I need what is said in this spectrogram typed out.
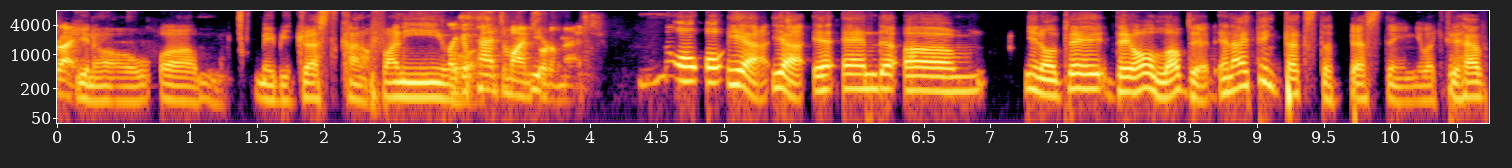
Right. you know, um, maybe dressed kind of funny like a pantomime Yeah. sort of match. oh, oh yeah, yeah, and um, you know, they they all loved it, and I think that's the best thing, like to have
